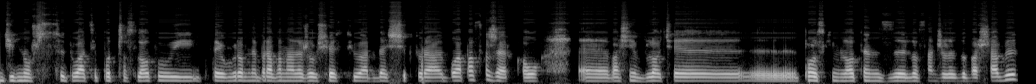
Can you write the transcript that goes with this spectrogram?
dziwną sytuację podczas lotu i tutaj ogromne brawa należą się stewardessie, która była pasażerką e, właśnie w locie e, polskim lotem z Los Angeles do Warszawy.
